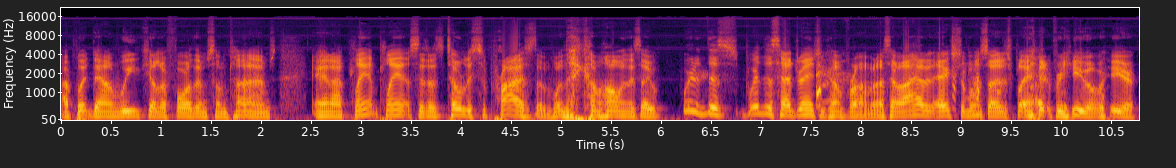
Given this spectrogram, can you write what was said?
I put down weed killer for them sometimes, and I plant plants that has totally surprised them when they come home and they say, "Where did this Where did this hydrangea come from?" And I say, well, "I had an extra one, so I just planted it for you over here."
